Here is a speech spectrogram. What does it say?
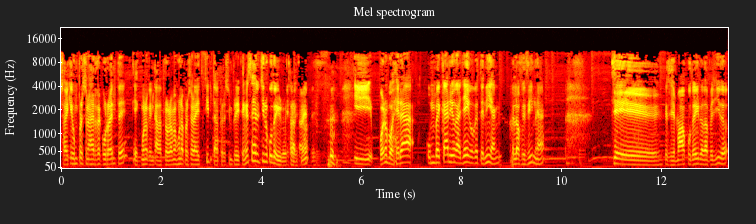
Sabéis que es un personaje recurrente, que bueno, que en cada programa es una persona distinta, pero siempre dicen, ese es el Chino Cudeiro, esta vez. Y bueno, pues era un becario gallego que tenían en la oficina que, que se llamaba Cudeiro de apellido.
